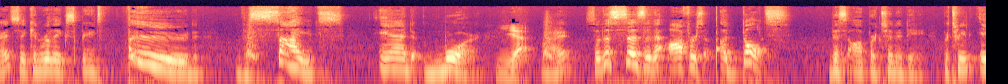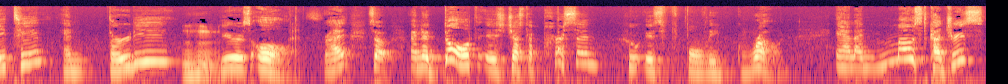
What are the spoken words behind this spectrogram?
Right? So you can really experience food, the sights, and more. Yeah. Right? So this says that it offers adults this opportunity between 18 and 30 mm-hmm. years old. Right? So an adult is just a person who is fully grown. And in most countries,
